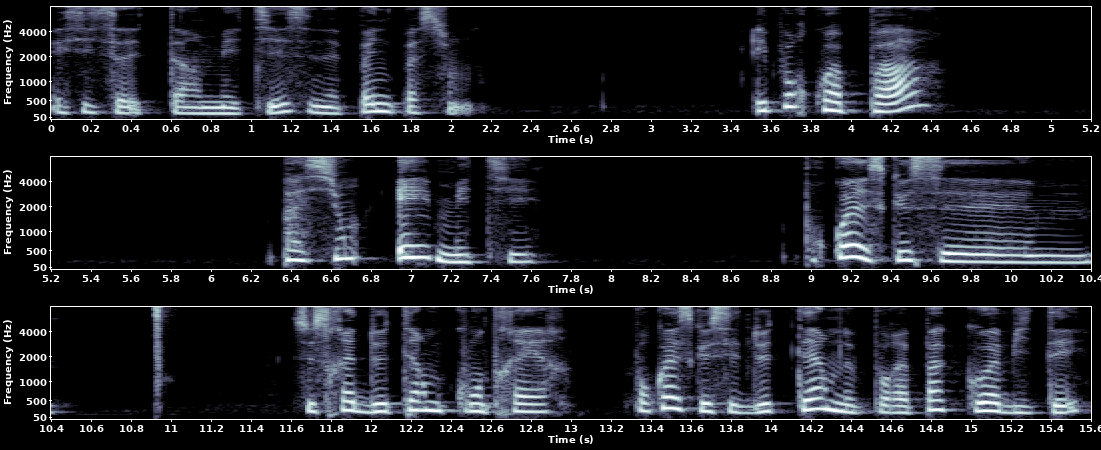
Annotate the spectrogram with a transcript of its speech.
Et si c'est un métier, ce n'est pas une passion. Et pourquoi pas passion et métier? Pourquoi est-ce que c'est ce seraient deux termes contraires Pourquoi est-ce que ces deux termes ne pourraient pas cohabiter?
